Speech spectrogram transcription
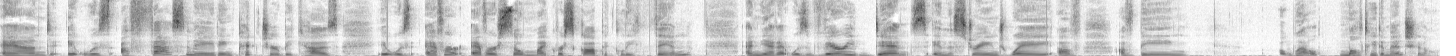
And it was a fascinating picture because it was ever, ever so microscopically thin, and yet it was very dense in the strange way of, of being, well, multidimensional.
